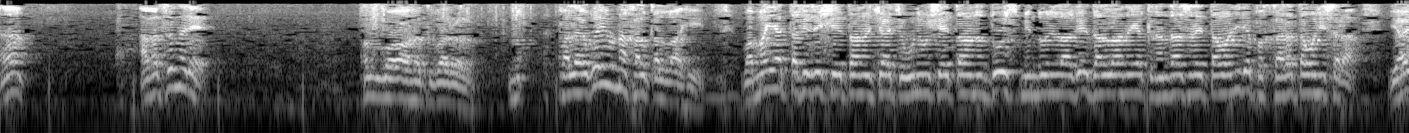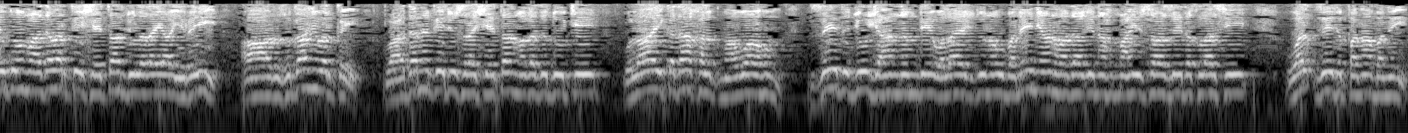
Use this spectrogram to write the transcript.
ها هغه څنګه دی الله اکبر فلا یغیرون خلق الله و ما یتخذ شیطان چا چونیو شیطان دوست من دون الله غیر د الله نه یک نندا سره توانی د پخکارا توانی سره یا دو ماده ورکه شیطان جوړ را یا یری او رزقانی ورکه وعده نه کوي چې سره شیطان مګر د دوی کې اولائک دا خلق ماواهم زید جو جهنم دی ولایک دونو بنی نیان هدا غی نه ماهی سا زید خلاصی ول زید پنا بنی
